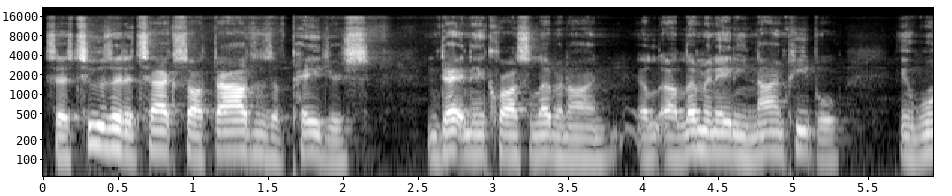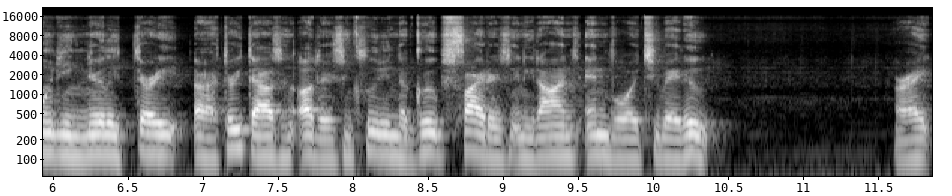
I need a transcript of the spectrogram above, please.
says Tuesday the attack saw thousands of pagers detonate across Lebanon, eliminating nine people and wounding nearly 30, uh, 3,000 others, including the group's fighters and Iran's envoy to Beirut. All right.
